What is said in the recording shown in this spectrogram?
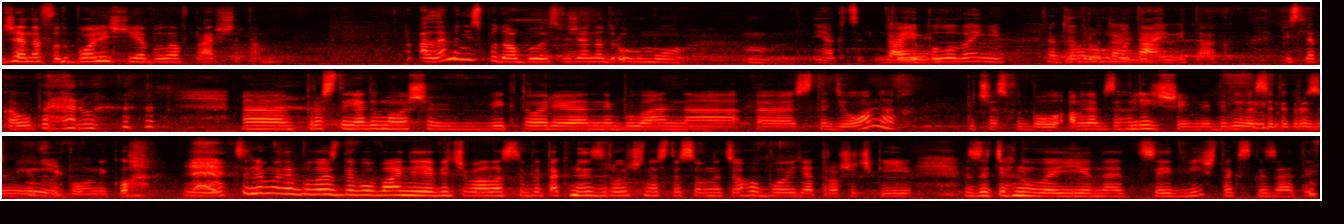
вже на футболі, що я була вперше там. Але мені сподобалось вже на другому, як це, другій Таймі. половині, На на другому другому таймі. таймі, так. Після каву перерви. Е, Просто я думала, що Вікторія не була на е, стадіонах під час футболу, а вона взагалі ще й не дивилася, так розумію, Ні. футбол ніколи. Ні. Це для мене було здивування. Я відчувала себе так незручно стосовно цього, бо я трошечки затягнула її на цей двіж, так сказати.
